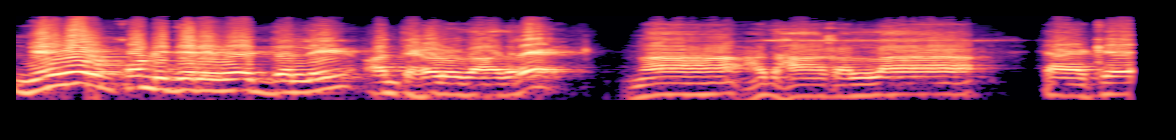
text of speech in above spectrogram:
ನೀವೇ ಒಪ್ಕೊಂಡಿದ್ದೀರಿ ವೇದದಲ್ಲಿ ಅಂತ ಹೇಳುವುದಾದ್ರೆ, ನಾ ಅದು ಹಾಗಲ್ಲ ಯಾಕೆ?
